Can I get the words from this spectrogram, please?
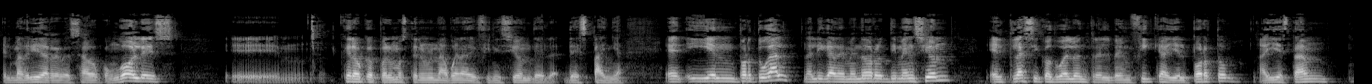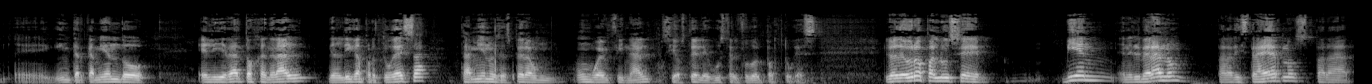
el Madrid ha regresado con goles. Eh, creo que podemos tener una buena definición de, de España. Eh, y en Portugal, la liga de menor dimensión, el clásico duelo entre el Benfica y el Porto. Ahí están eh, intercambiando el liderato general de la Liga Portuguesa. También nos espera un, buen final si a usted le gusta el fútbol portugués. Lo de Europa luce bien en el verano para distraernos, para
